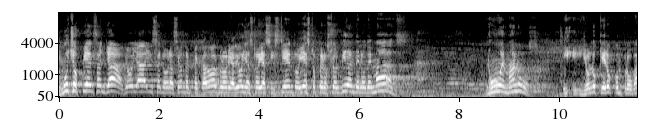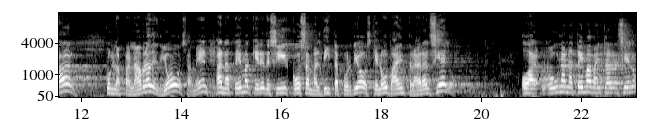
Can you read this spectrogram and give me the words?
Y muchos piensan ya, yo ya hice la oración del pecador, gloria a Dios, ya estoy asistiendo y esto, pero se olvidan de lo demás. No, hermanos, y, y yo lo quiero comprobar con la palabra de Dios, amén. Anatema quiere decir cosa maldita por Dios, que no va a entrar al cielo. ¿O, un anatema va a entrar al cielo?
